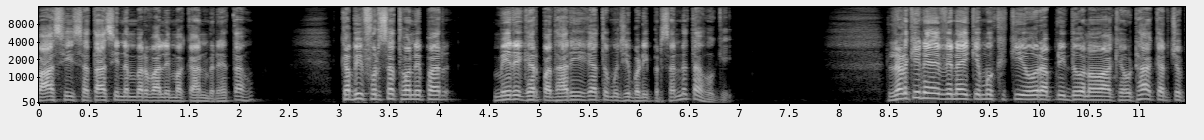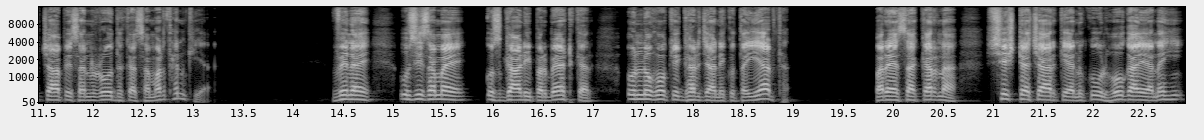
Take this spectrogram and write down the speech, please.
पास ही सतासी नंबर वाले मकान में रहता हूँ। कभी फुर्सत होने पर मेरे घर पधारिएगा तो मुझे बड़ी प्रसन्नता होगी। लड़की ने विनय के मुख की ओर अपनी दोनों आँखें उठाकर चुपचाप इस अनुरोध का समर्थन किया। विनय उसी समय उस गाड़ी पर बैठकर उन लोगों के घर जाने को तैयार था। पर ऐसा करना शिष्टाचार के अनुकूल होगा या नहीं,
